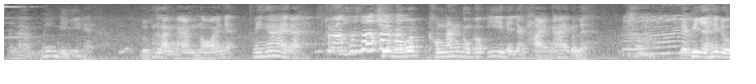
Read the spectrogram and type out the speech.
เวลาไม่มีเนี่ย หรือพลังงานน้อยเนี่ยไม่ง่ายนะ เชื่อไหมว่าเขานั่งตรงเก้าอี้เนี่ยยังถ่ายง่ายกว่าเลยอืมเดี๋ยวพี่จะให้ดู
